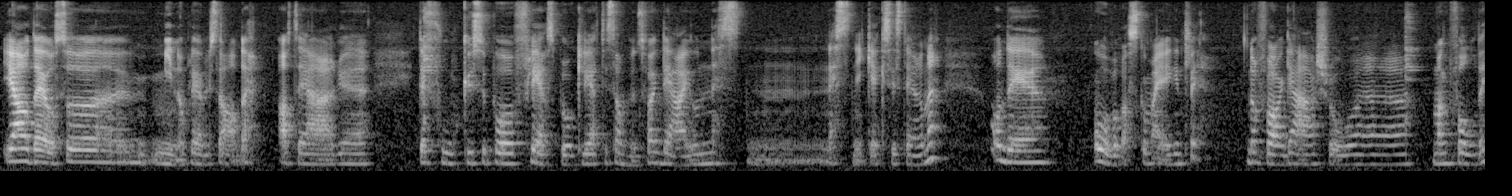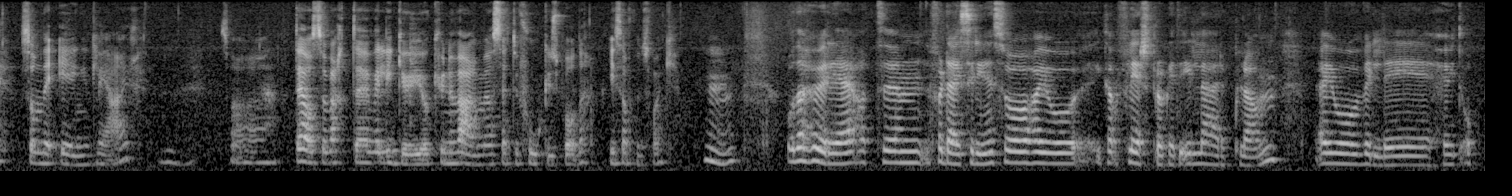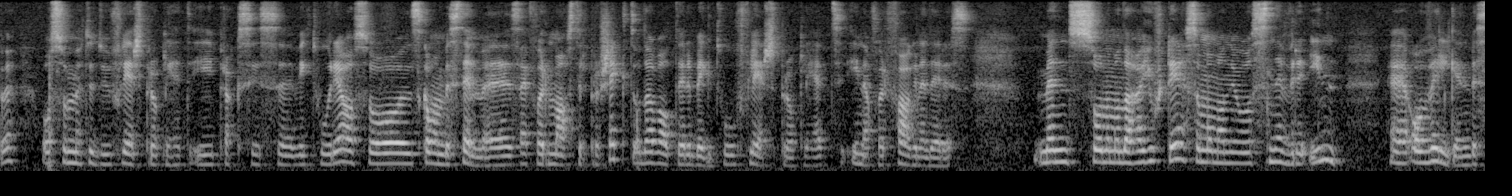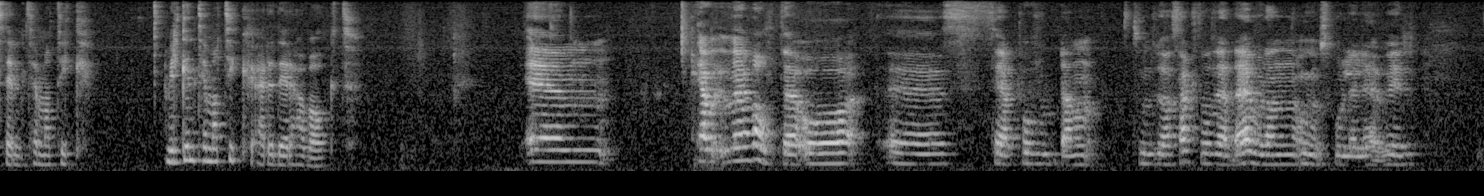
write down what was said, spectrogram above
Ja, det er også min opplevelse av det. At det er eh, det fokuset på flerspråklighet i samfunnsfag, det er jo nesten, nesten ikke eksisterende. Og det overrasker meg egentlig når faget er så uh, mangfoldig som det egentlig er. Så det har også vært uh, veldig gøy å kunne være med og sette fokus på det i samfunnsfag. Mm. Og da hører jeg at um, for deg, Serine, så har jo flerspråklighet i læreplanen er jo veldig høyt oppe. Og så møtte du flerspråklighet i praksis, Victoria. Og så skal man bestemme seg for masterprosjekt, og da valgte dere begge to flerspråklighet innenfor fagene deres. Men så når man da har gjort det, så må man jo snevre inn eh, og velge en bestemt tematikk. Hvilken tematikk er det dere har valgt? Um, jeg, jeg, valgte å uh, se på hvordan, som du har sagt allerede, hvordan ungdomsskoleelever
